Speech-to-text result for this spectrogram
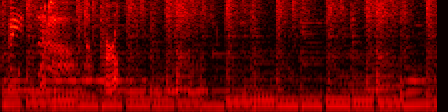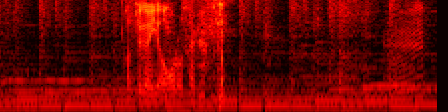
플로? 뭐지? 탑 플로? 갑자기 왜 영어로 설명이지? 음.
